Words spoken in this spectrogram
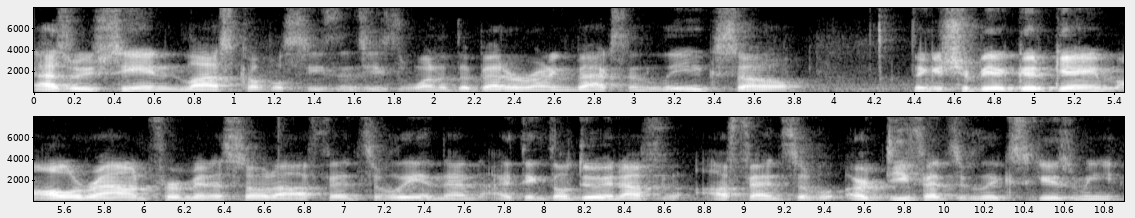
as we've seen last couple seasons, he's one of the better running backs in the league. So I think it should be a good game all around for Minnesota offensively, and then I think they'll do enough offensive or defensively, excuse me,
